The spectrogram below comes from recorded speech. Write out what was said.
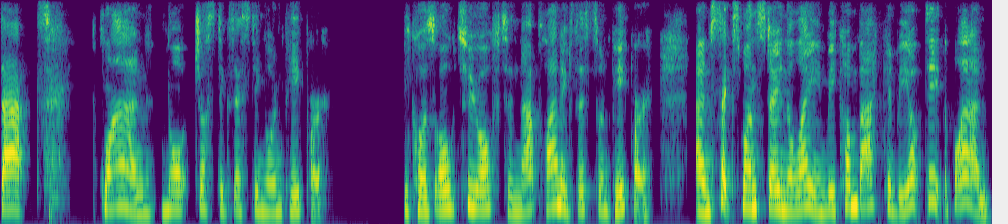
that plan not just existing on paper because all too often that plan exists on paper. And six months down the line we come back and we update the plan.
